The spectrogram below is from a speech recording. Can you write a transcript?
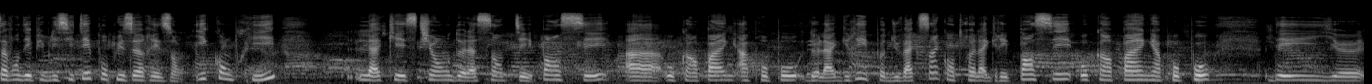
avons des publicités pour plusieurs raisons, y compris la question de la santé. Pensez aux campagnes à propos de la grippe, du vaccin contre la grippe. Pensez aux campagnes à propos des euh,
